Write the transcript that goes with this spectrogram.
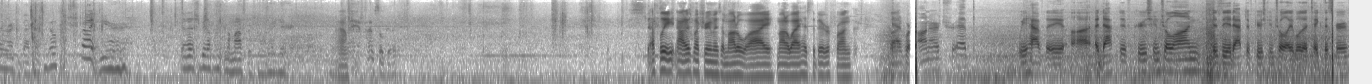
And right back I can go right here. And that should be enough room for the monster store right there. Wow. I'm so good. Definitely not as much room as a Model Y. Model Y has the bigger frunk. And we're on our trip. We have the uh, adaptive cruise control on. Is the adaptive cruise control able to take this curve?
